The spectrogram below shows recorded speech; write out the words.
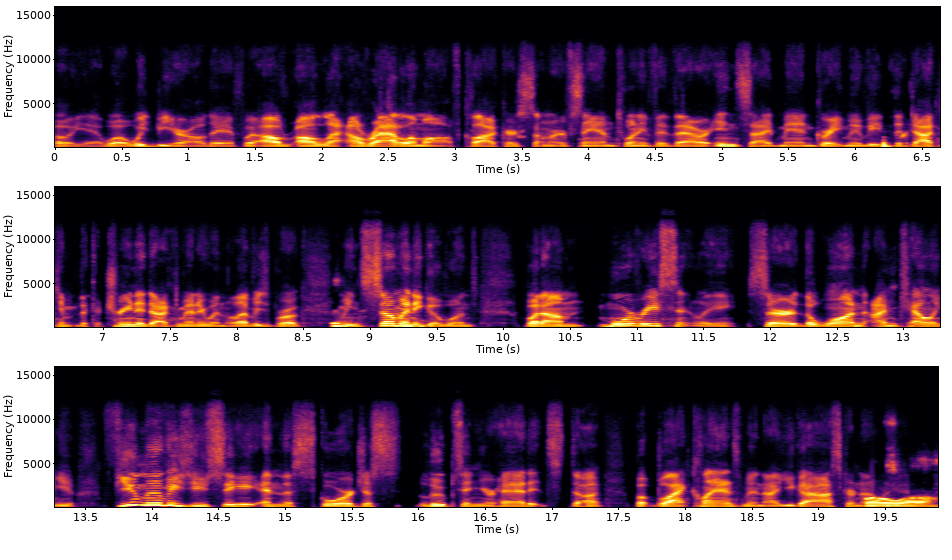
Oh yeah, well we'd be here all day if we. I'll I'll I'll rattle them off. Clocker, Summer of Sam, Twenty Fifth Hour, Inside Man, great movie. The document, the Katrina documentary when the levees broke. I mean, so many good ones. But um, more recently, sir, the one I'm telling you, few movies you see and the score just loops in your head. It's stuck. But Black Klansman, uh, you got Oscar nominated. Oh wow.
